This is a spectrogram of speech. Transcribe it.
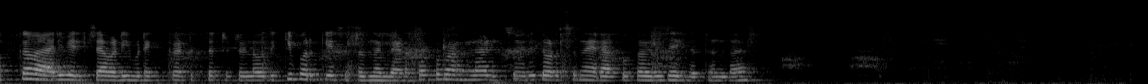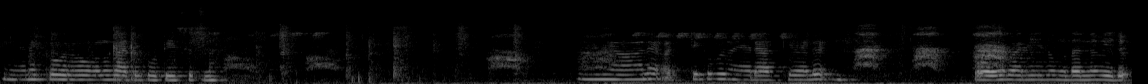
ഒക്കെ വാരി വലിച്ച് അവിടെ ഇവിടെയൊക്കെ എടുത്തിട്ടിട്ടുണ്ട്. ഒതുക്കി പൊറുക്കി വെച്ചിട്ടൊന്നുമില്ല. ഇടയ്ക്കൊക്കെ വന്ന് അടിച്ചവര് തുടച്ച് നേരാക്കൊക്കെ അവർ ചെയ്തിട്ടുണ്ട്. ഇങ്ങനെയൊക്കെ ഓരോന്ന് കാട്ടിക്കൂട്ടി വെച്ചിട്ടുണ്ട്. ഞാൻ ഒറ്റയ്ക്ക് ഇപ്പോൾ നേരാക്കിയാൽ പോയ പനി ഇതും തന്നെ വരും.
